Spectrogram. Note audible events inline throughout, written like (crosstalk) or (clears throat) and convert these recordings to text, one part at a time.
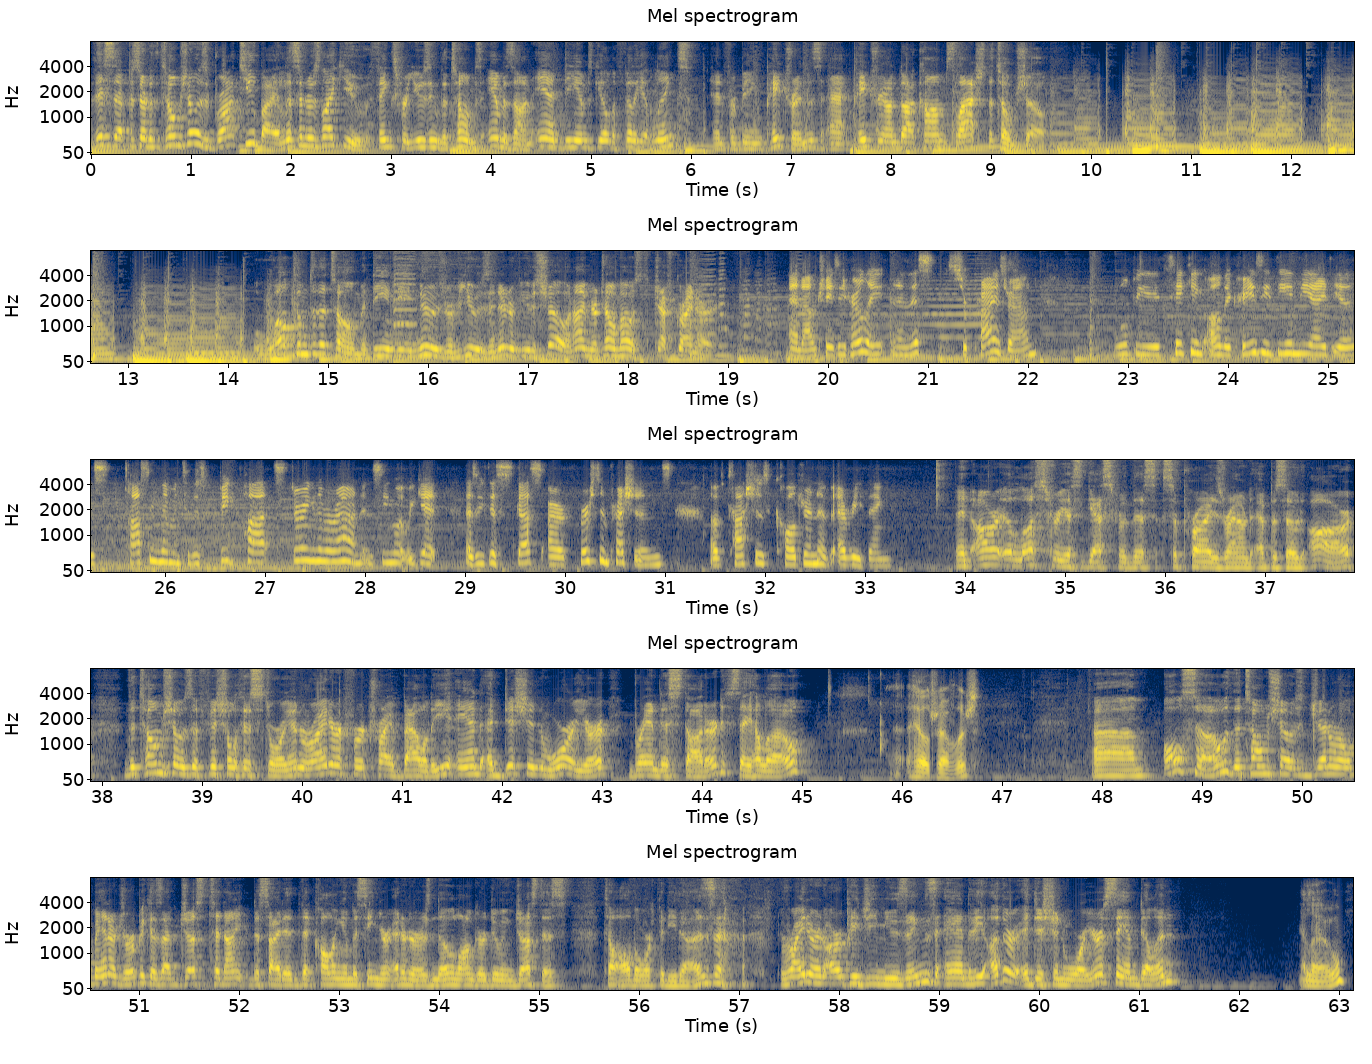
This episode of The Tome Show is brought to you by listeners like you. Thanks for using the Tome's Amazon and DM's Guild affiliate links, and for being patrons at patreon.com slash The Tome Show. Welcome to The Tome, a D&D news, reviews, and interviews show, and I'm your Tome host, Jeff Greiner. And I'm Tracy Hurley, and in this surprise round, we'll be taking all the crazy D&D ideas, tossing them into this big pot, stirring them around, and seeing what we get as we discuss our first impressions of Tasha's Cauldron of Everything. And our illustrious guests for this surprise round episode are the Tome Show's official historian, writer for Tribality, and edition warrior, Brandes Stoddard. Say hello. Uh, hail, travelers. Um, also, the Tome Show's general manager, because I've just tonight decided that calling him a senior editor is no longer doing justice to all the work that he does. (laughs) Writer at RPG Musings, and the other edition warrior, Sam Dillon. Hello.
